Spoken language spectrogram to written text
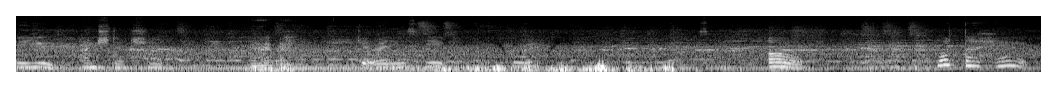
Yeah, you punch that shit. Get ready, escape. Oh, what the heck?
